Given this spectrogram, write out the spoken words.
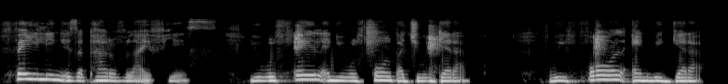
Failing is a part of life, yes. You will fail and you will fall, but you will get up. We fall and we get up.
